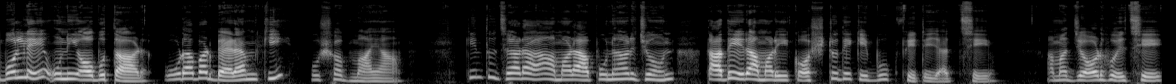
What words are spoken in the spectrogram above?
বললে উনি অবতার, ওর আবার ব্যারাম কি? ওসব মায়া। কিন্তু যারা আমার আপনার জন তাদের আমার এই কষ্ট দেখে বুক ফেটে যাচ্ছে। আমার জ্বর হয়েছে,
